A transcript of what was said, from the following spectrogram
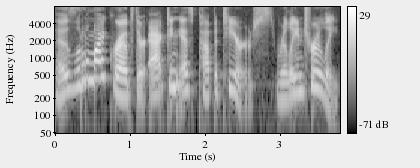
those little microbes, they're acting as puppeteers, really and truly.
